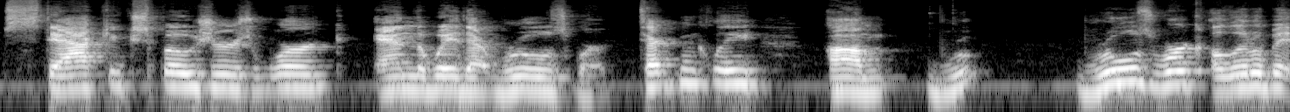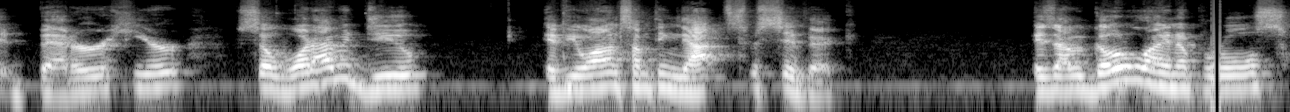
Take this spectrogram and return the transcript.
stack exposures work and the way that rules work. Technically, um, r- rules work a little bit better here. So what I would do if you want something that specific is I would go to lineup rules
